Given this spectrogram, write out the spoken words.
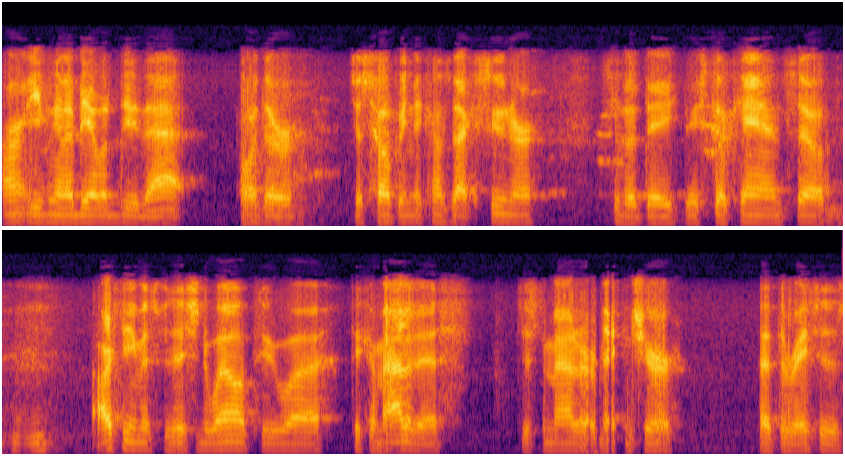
aren't even going to be able to do that, or they're just hoping it comes back sooner, so that they they still can. So. Mm-hmm our team is positioned well to uh, to come out of this. Just a matter of making sure that the races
